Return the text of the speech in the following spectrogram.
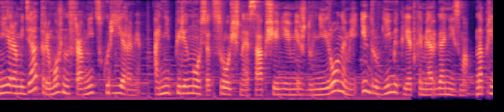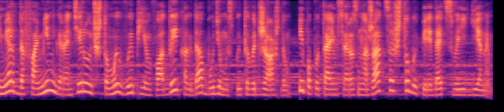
Нейромедиаторы можно сравнить с курьерами. Они переносят срочное сообщение между нейронами и другими клетками организма. Например, дофамин гарантирует, что мы выпьем воды, когда будем испытывать жажду, и попытаемся размножаться, чтобы передать свои гены.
